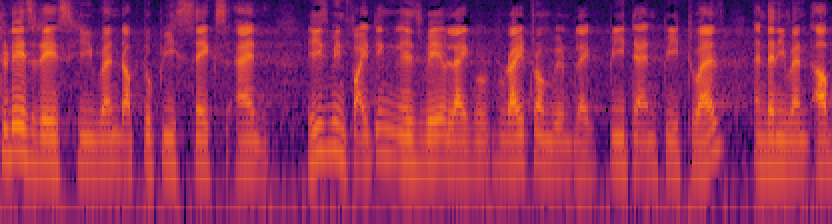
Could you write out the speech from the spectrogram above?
Today's race, he went up to P6 and he's been fighting his way like right from like P10, P12, and then he went up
